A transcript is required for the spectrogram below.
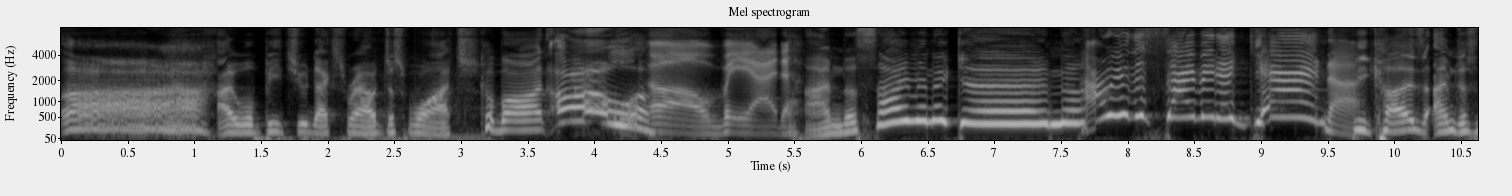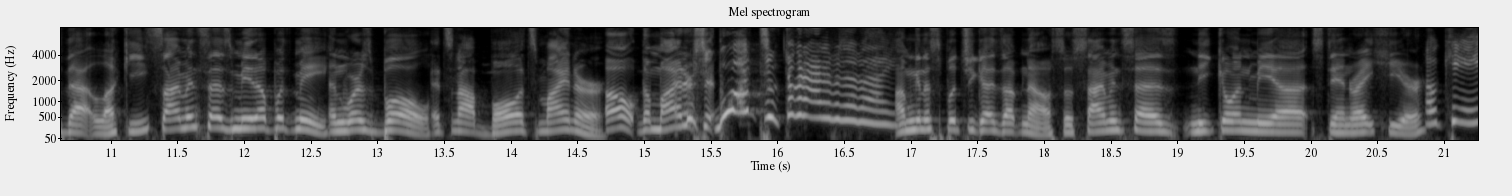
Ah, I will beat you next round. Just watch. Come on. Oh! Oh, man. I'm the Simon again. How are you the Simon again? Because I'm just that lucky. Simon says meet up with me. And where's Bull? It's not bull, it's Miner. Oh, the miner's here. What? I'm gonna split you guys up now. So Simon says Nico and Mia stand right here. Okay.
